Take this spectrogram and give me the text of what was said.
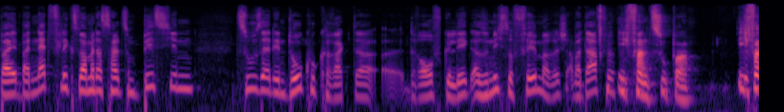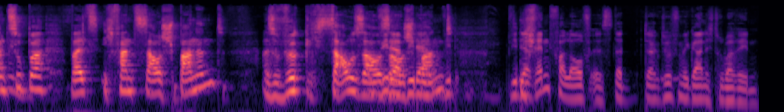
bei, bei Netflix war mir das halt so ein bisschen zu sehr den Doku-Charakter äh, draufgelegt. Also nicht so filmerisch, aber dafür. Ich fand's super. Ich, Ich fand's fand super, weil ich fand's sau spannend. Also wirklich sau, sau, wie sau der, wie der, spannend. wie, wie der Ich- Rennverlauf ist, da, da dürfen wir gar nicht drüber reden.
